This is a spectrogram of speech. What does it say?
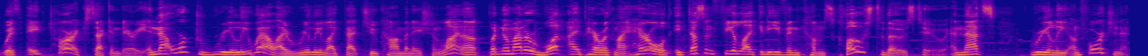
with a Tariq secondary and that worked really well. I really like that two combination lineup but no matter what I pair with my Herald it doesn't feel like it even comes close to those two and that's really unfortunate.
